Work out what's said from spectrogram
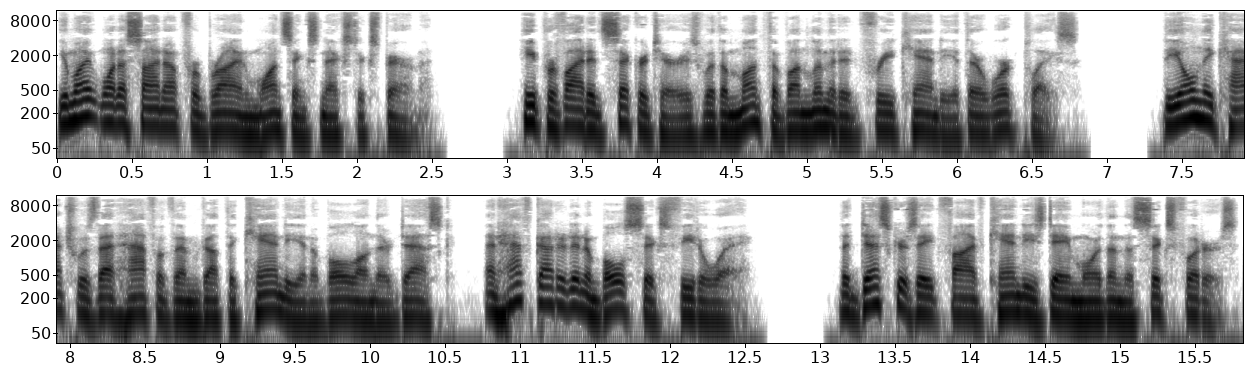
you might want to sign up for Brian Wansink's next experiment. He provided secretaries with a month of unlimited free candy at their workplace. The only catch was that half of them got the candy in a bowl on their desk, and half got it in a bowl six feet away. The deskers ate five candies day more than the six footers,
